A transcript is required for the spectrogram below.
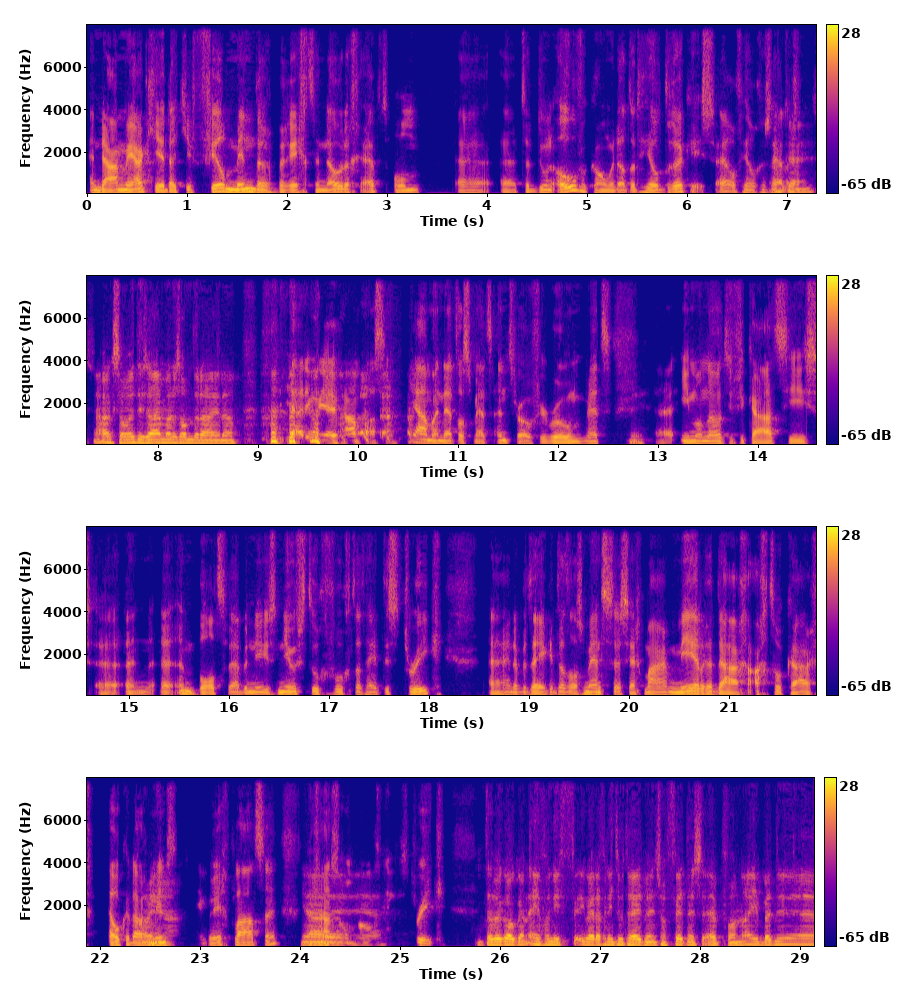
En daar merk je dat je veel minder berichten nodig hebt om eh, eh, te doen overkomen dat het heel druk is. Hè? Of heel gezellig. Oké. Nou, ik zal mijn design maar eens omdraaien dan. Ja, die moet je even aanpassen. Ja, maar net als met een trophy room, met eh, e-mailnotificaties, eh, een, een bot. We hebben nu iets nieuws toegevoegd, dat heet de streak. En dat betekent dat als mensen zeg maar meerdere dagen achter elkaar, elke dag Oh, ja. minstens een bericht plaatsen, dan gaan ze omhoog in de streak. Dat heb ik ook aan een van die, ik weet even niet hoe het heet, met zo'n fitness app van, nou, je bent nu eh,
